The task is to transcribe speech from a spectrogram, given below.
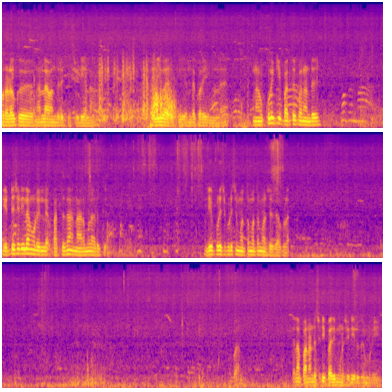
ஓரளவுக்கு நல்லா வந்திருக்கு செடியெல்லாம். தெளிவாக இருக்குது எந்த குறையும் இல்லை. நான் குலுக்கி பத்து பன்னெண்டு எட்டு செடிலாம் கூட இல்லை. பத்து தான் நார்மலாக இருக்குது அப்படியே பிடிச்சி பிடிச்சி மொத்த மொத்தமாக வச்சுருக்காப்புல. இதெல்லாம் பன்னெண்டு செடி பதிமூணு செடி இருக்க முடியும்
